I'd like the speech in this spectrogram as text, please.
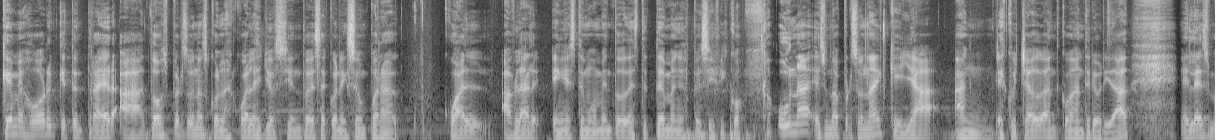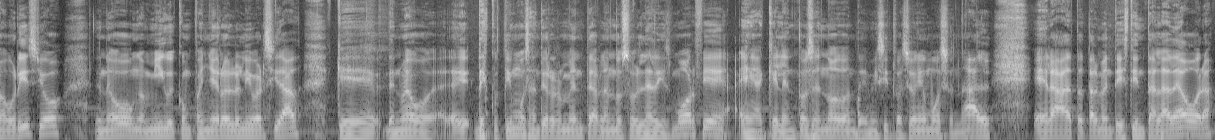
qué mejor que traer a dos personas con las cuales yo siento esa conexión para cual hablar en este momento de este tema en específico. Una es una persona que ya han escuchado con anterioridad. Él es Mauricio, de nuevo un amigo y compañero de la universidad, que de nuevo eh, discutimos anteriormente hablando sobre la dismorfia, en aquel entonces, ¿no? Donde mi situación emocional era totalmente distinta a la de ahora.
